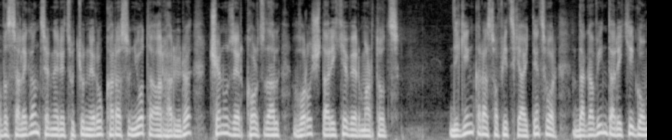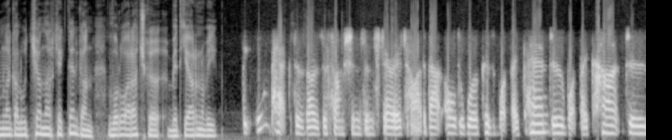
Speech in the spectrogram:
ավսալեգան ցերներեցություններով 47-ը առ 100-ը չեն ուզեր կորց դալ որոշ տարիքի վերմարտոց Դիգին Կրասոֆիցկի այդտենց որ դագավին տարիքի գոմնակալության արկեկներ կան, որը առաջ պետք է առնվի impact of those assumptions and stereotypes about older workers, what they can do, what they can't do,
